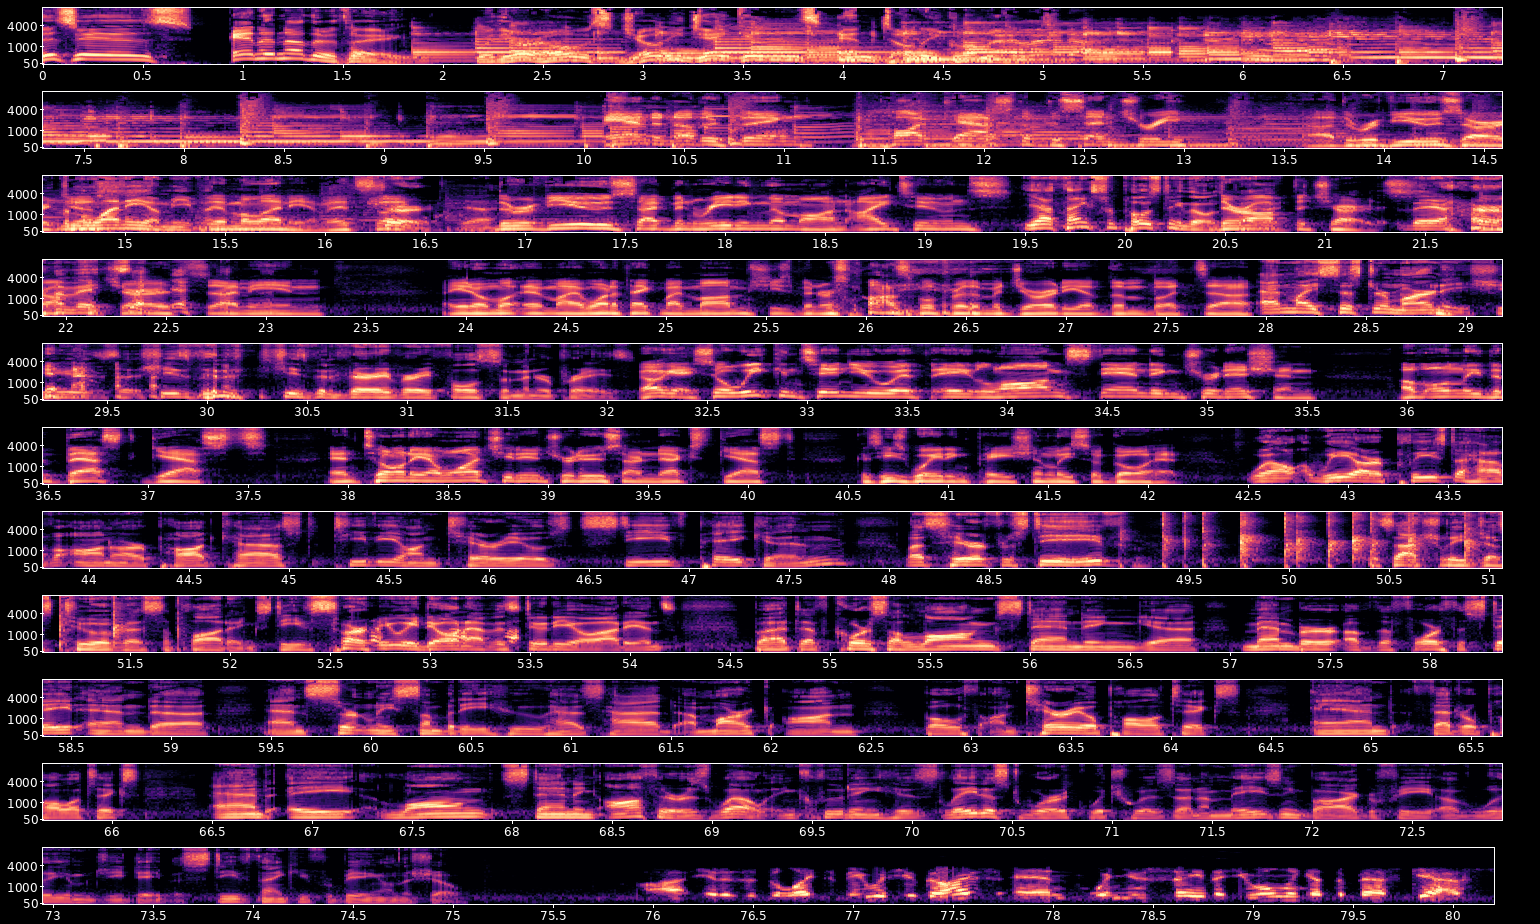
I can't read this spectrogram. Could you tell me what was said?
This is And Another Thing with your hosts, Jodie Jenkins and Tony Clement. And Another Thing, the podcast of the century. Uh, the reviews are The millennium even. The millennium. It's Sure, like yeah. the reviews. I've been reading them on iTunes. Yeah, thanks for posting those. They're by off the the charts. They are They're off amazing. the charts. I mean, you know, I want to thank my mom. She's been responsible for the majority of them. But uh, and my sister Marnie. She's she's been she's been very very fulsome in her praise. Okay, so we continue with a long-standing tradition of only the best guests. And Tony, I want you to introduce our next guest because he's waiting patiently. So go ahead. Well, we are pleased to have on our podcast TV Ontario's Steve Paikin. Let's hear it for Steve. It's actually just two of us applauding. Steve, sorry we don't have a studio audience, but of course a long-standing uh, member of the Fourth Estate and uh, and certainly somebody who has had a mark on both Ontario politics and federal politics, and a long-standing author as well, including his latest work, which was an amazing biography of William G. Davis. Steve, thank you for being on the show. Uh, it is a delight to be with you guys. And when you say that you only get the best guests,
